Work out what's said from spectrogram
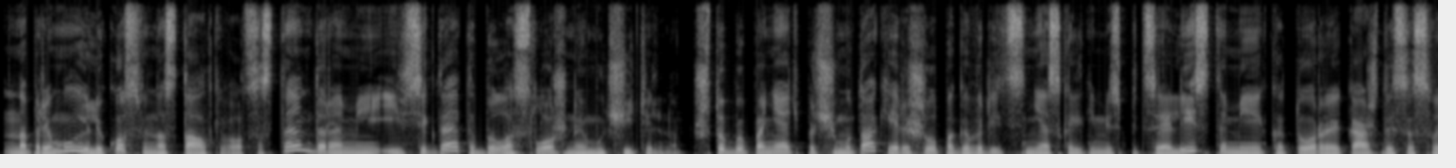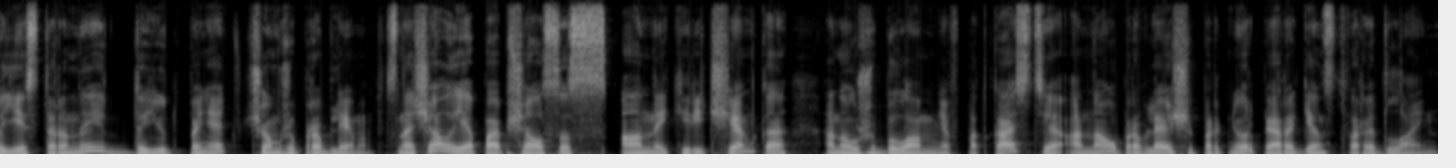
напрямую или косвенно сталкивался с тендерами, и всегда это было сложно и мучительно. Чтобы понять, почему так, я решил поговорить с несколькими специалистами, которые каждый со своей стороны дают понять, в чем же проблема. Сначала я пообщался с Анной Кириченко, она уже была у меня в подкасте, она управляющий партнер пиар-агентства Redline.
